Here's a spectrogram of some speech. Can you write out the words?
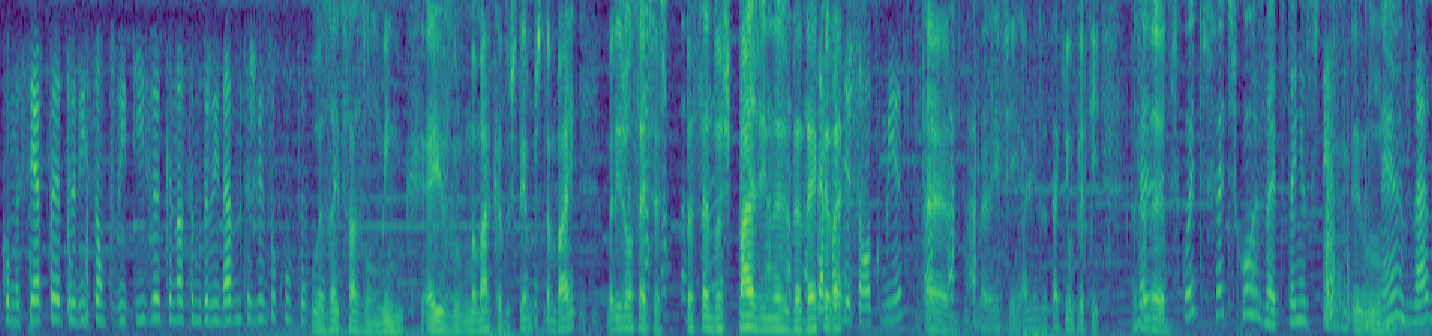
com uma certa tradição positiva que a nossa modernidade muitas vezes oculta. O azeite faz um link. Eis uma marca dos tempos também. Maria João Seixas, passando as páginas da Já que década. vocês estão a comer. Ah, enfim, olha, ainda está aqui um para ti. Mas Passando eh, a- biscoitos feitos com azeite, tenho a certeza. Eu- Não é verdade?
